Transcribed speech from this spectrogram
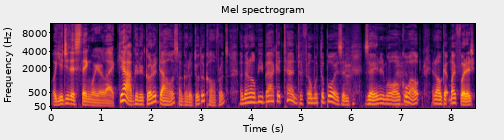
Well, you do this thing where you're like, yeah, I'm going to go to Dallas. I'm going to do the conference. And then I'll be back at 10 to film with the boys and Zane. And we'll all go out and I'll get my footage.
